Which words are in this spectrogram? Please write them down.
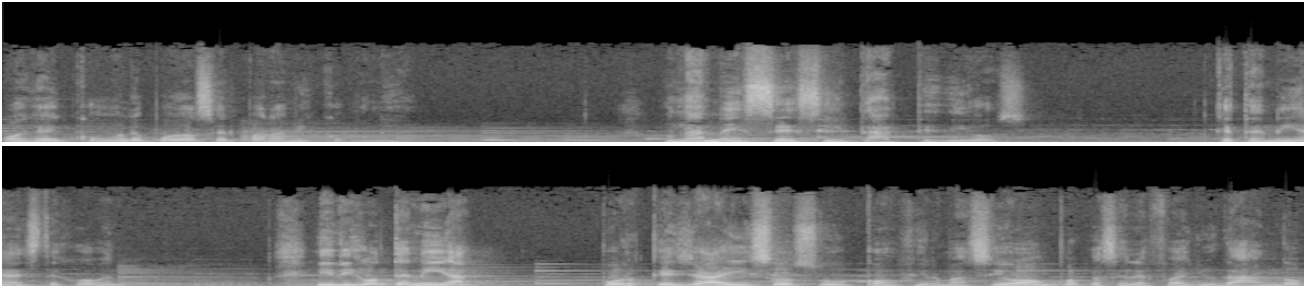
Oiga, ¿y cómo le puedo hacer para mi comunión? Una necesidad de Dios que tenía este joven. Y digo tenía porque ya hizo su confirmación, porque se le fue ayudando,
